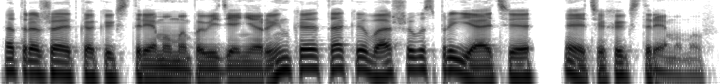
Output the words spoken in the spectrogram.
отражает как экстремумы поведения рынка, так и ваше восприятие этих экстремумов.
